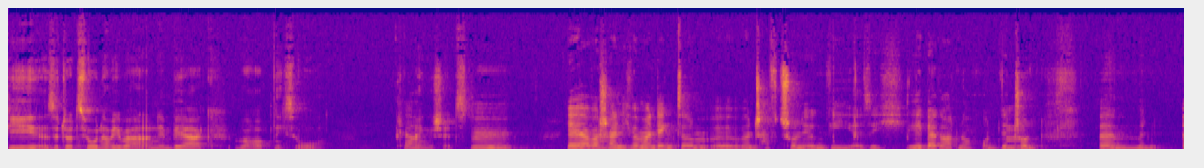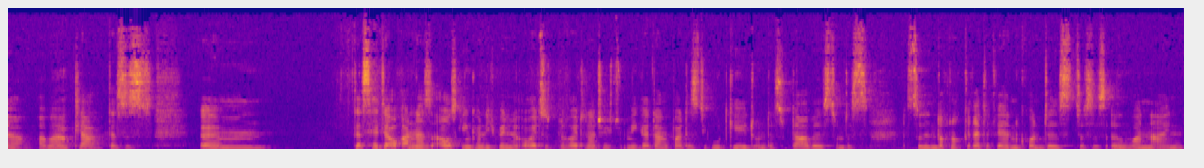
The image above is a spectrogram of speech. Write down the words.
die Situation habe ich aber an dem Berg überhaupt nicht so Klar. eingeschätzt. Ja, ja, wahrscheinlich, wenn man denkt, ähm, äh, man schafft schon irgendwie. Also ich lebe ja gerade noch und wird schon. Ähm, man, ja, aber Ja. klar, das ist. Ähm, das hätte auch anders ausgehen können. Ich bin heute, heute natürlich mega dankbar, dass es dir gut geht und dass du da bist und dass, dass du dann doch noch gerettet werden konntest, dass es irgendwann ein,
